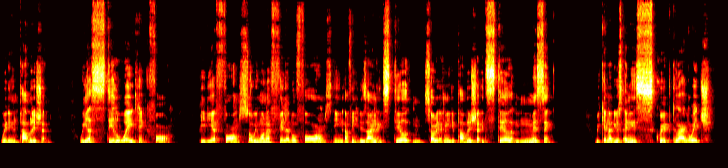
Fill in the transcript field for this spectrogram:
within Publisher. We are still waiting for PDF forms. So we want a fillable forms in Affinity Designer. It's still, mm, sorry, Affinity Publisher, it's still missing. We cannot use any script language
